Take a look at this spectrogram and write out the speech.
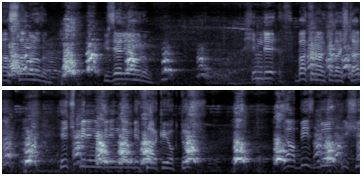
aslan oğlum. Güzel yavrum. Şimdi bakın arkadaşlar. Hiçbirinin birinden bir farkı yoktur. Ya biz bu işi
